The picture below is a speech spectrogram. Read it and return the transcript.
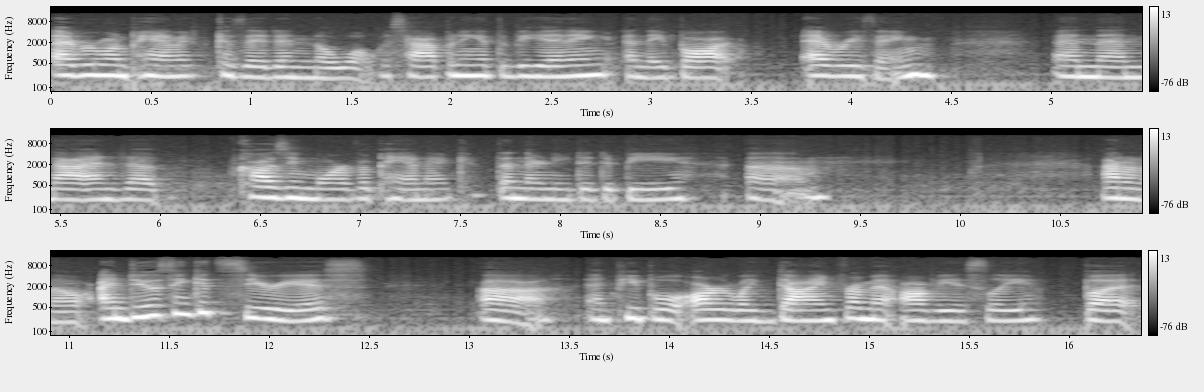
everyone panicked because they didn't know what was happening at the beginning and they bought everything. And then that ended up causing more of a panic than there needed to be. Um, I don't know. I do think it's serious. Uh, and people are like dying from it, obviously. But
